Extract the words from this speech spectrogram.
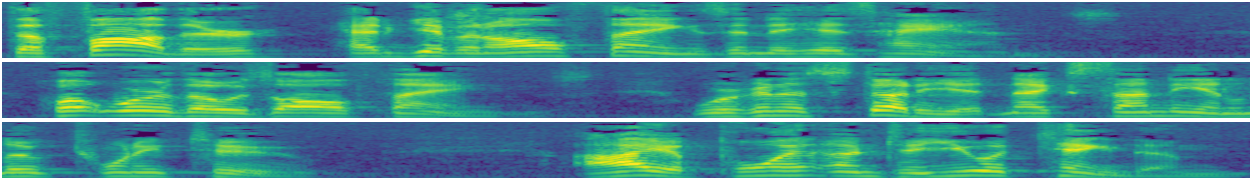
the Father had given all things into His hands. What were those all things? We're going to study it next Sunday in Luke 22. I appoint unto you a kingdom,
